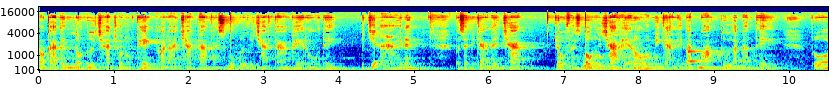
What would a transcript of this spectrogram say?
រកការទិញលក់គឺ chat ចូលក្នុង page អត់អាច chat តាម Facebook ឬក៏ chat តាម Hero ទេបញ្ជាក់ឲ្យណាបើសិនជាករណី chatចូល Facebook ឬឆាត Hero បើមានករណីបាត់បង់គឺអត់ដឹងទេ ព្រោះ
